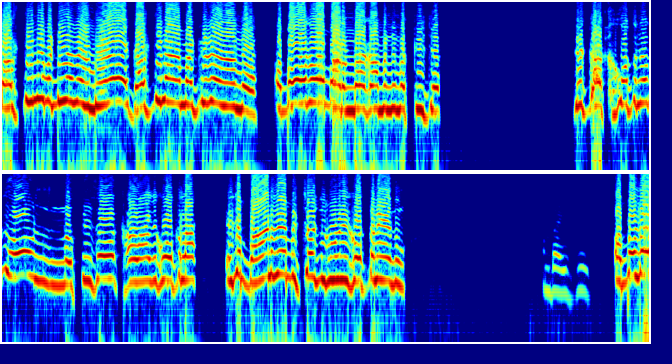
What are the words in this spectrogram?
ਗਲਤੀ ਨਹੀਂ ਵੱਡੀ ਹੁੰਦੀ ਹੁੰਦੀ ਗਲਤੀ ਨਾਲ ਮੱਕੀ ਦੇ ਹੁੰਦੇ ਅੱਬਾ ਦਾ ਬੜਨ ਦਾ ਕੰਮ ਨਹੀਂ ਮੱਕੀ ਚ। ਜੇ ਕੱਖ ਖੋਤਨੇ ਤੂੰ ਉਹ 2900 ਖਾਲਾਂ ਚ ਖੋਤ ਲਾ ਇਹ ਚ ਬਾਣ ਦੇ ਵਿੱਚੋਂ ਜ਼ਰੂਰੀ ਖੋਤਨੇ ਆ ਤੂੰ। ਬਾਈ ਜੀ। ਅੱਬਲ ਦਾ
